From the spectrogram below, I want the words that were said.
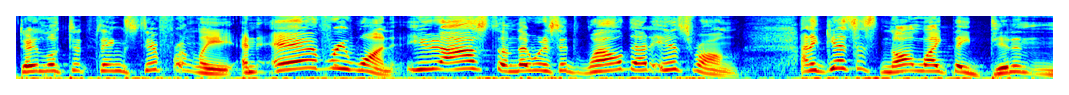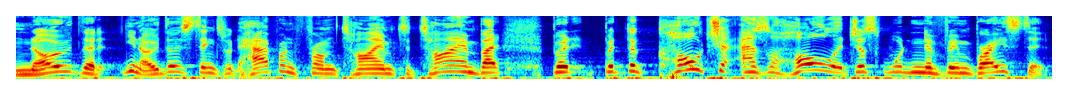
They looked at things differently. And everyone, you asked them, they would have said, Well, that is wrong. And I guess it's not like they didn't know that, you know, those things would happen from time to time, but but but the culture as a whole, it just wouldn't have embraced it.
